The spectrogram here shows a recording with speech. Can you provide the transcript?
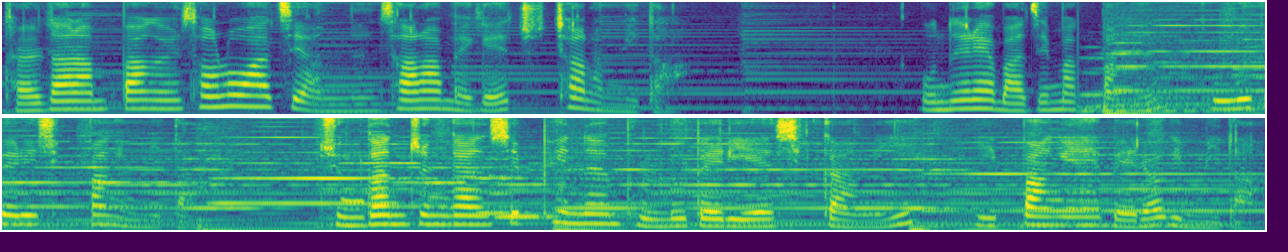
달달한 빵을 선호하지 않는 사람에게 추천합니다. 오늘의 마지막 빵은 블루베리 식빵입니다. 중간중간 씹히는 블루베리의 식감이 이 빵의 매력입니다.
